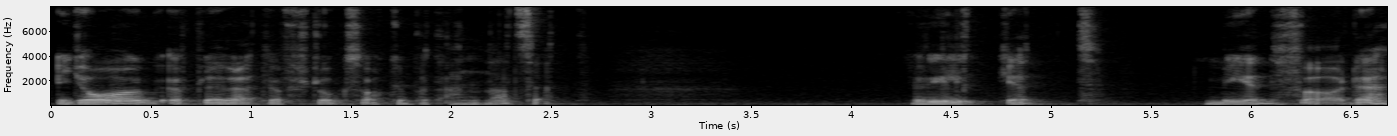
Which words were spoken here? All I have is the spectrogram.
Jag upplever att jag förstod saker på ett annat sätt. Vilket medförde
